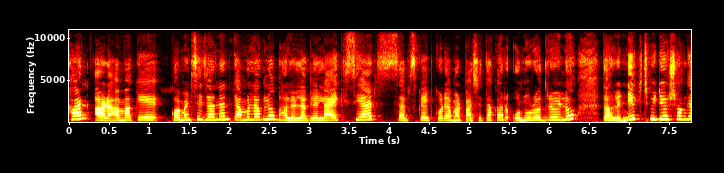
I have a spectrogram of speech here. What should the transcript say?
খান আর আমাকে কমেন্টসে জানান কেমন লাগল। ভালো লাগলে লাইক শেয়ার সাবস্ক্রাইব করে আমার পাশে থাকার অনুরোধ রইল। তাহলে নেক্সট ভিডিওর সঙ্গে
